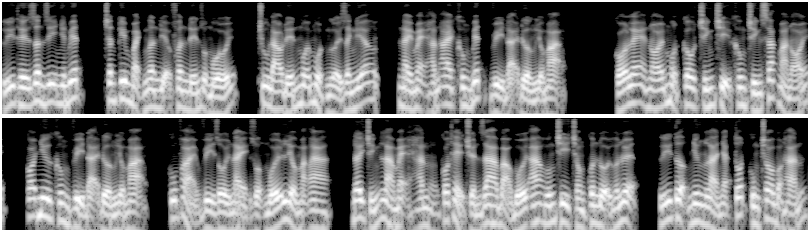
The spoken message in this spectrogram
Lý thế dân dĩ nhiên biết, chân kim bạch ngân địa phân đến ruộng mối chu đáo đến mỗi một người danh nghĩa, này mẹ hắn ai không biết vì đại đường liều mạng có lẽ nói một câu chính trị không chính xác mà nói coi như không vì đại đường liều mạng cũng phải vì rồi này ruộng mối liều mạng a. Đây chính là mẹ hắn có thể chuyển ra bảo bối a hướng chi trong quân đội huấn luyện lý tượng nhưng là nhặt tốt cung cho bọn hắn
